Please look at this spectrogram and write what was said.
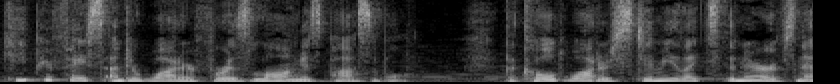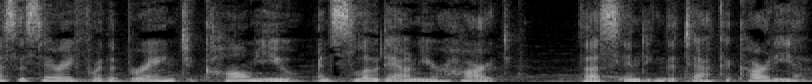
Keep your face under water for as long as possible. The cold water stimulates the nerves necessary for the brain to calm you and slow down your heart, thus ending the tachycardia.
